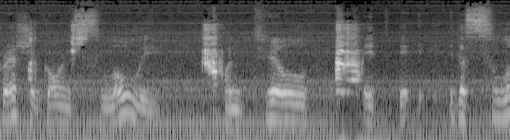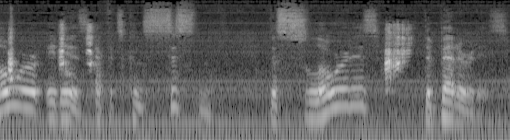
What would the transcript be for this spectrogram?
pressure going slowly until it, it, it the slower it is, if it's consistent, the slower it is, the better it is,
